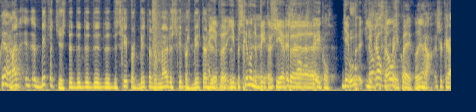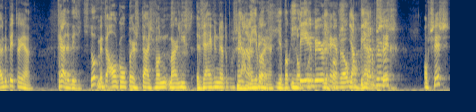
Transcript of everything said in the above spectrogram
Ja. Maar de, de bittertjes, de, de, de, de, de, de schippersbitter, de muiderschippersbitter. Ja, je de- hebt, eh, de- je hebt verschillende bitters. Je hebt... Schelp en eh, spekel. Je hebt, je ja. Ja, is een kruidenbitter, ja. Kruidenbittertjes, toch? Met een alcoholpercentage van maar liefst 35 procent. Ja, maar je hebt ook- je hebt ook Berenburger je hebt ook- hebben we ook ja. Berenburger. Op 6. Op 6.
